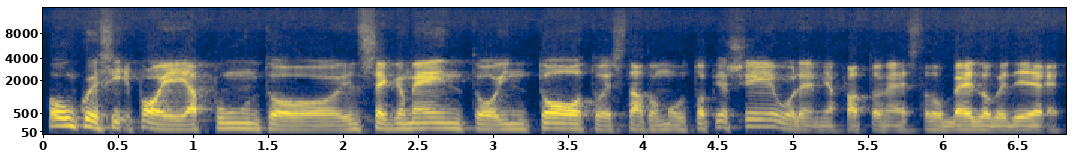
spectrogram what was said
Comunque sì, poi appunto il segmento in toto è stato molto piacevole, mi ha fatto, è stato bello vedere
